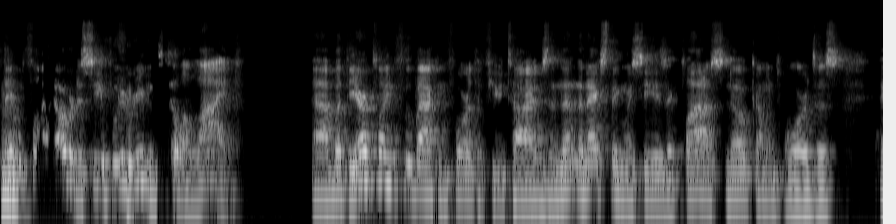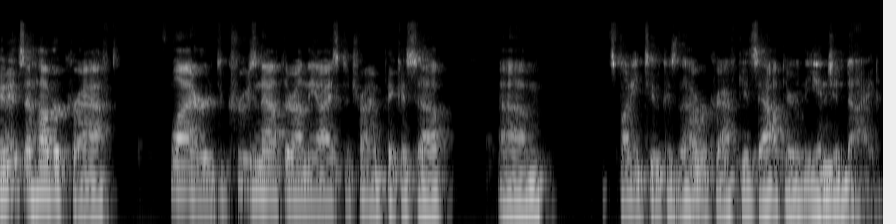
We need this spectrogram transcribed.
they were hmm. flying over to see if we were even still alive. Uh, but the airplane flew back and forth a few times, and then the next thing we see is a cloud of snow coming towards us, and it's a hovercraft flyer cruising out there on the ice to try and pick us up. Um, it's funny too because the hovercraft gets out there and the engine died.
